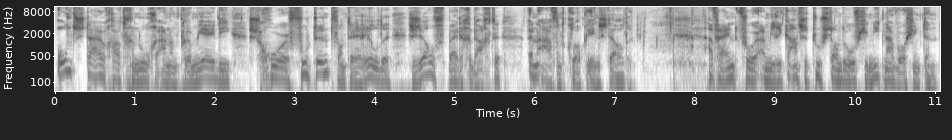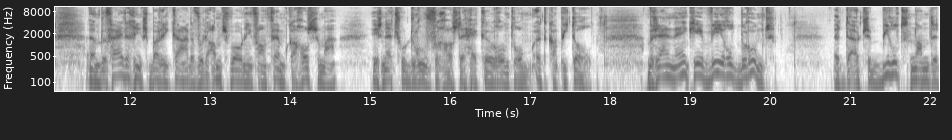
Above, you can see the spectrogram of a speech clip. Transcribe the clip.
Ons tuig had genoeg aan een premier die schoorvoetend, want hij rilde zelf bij de gedachte, een avondklok instelde. Afijn, voor Amerikaanse toestanden hoef je niet naar Washington. Een beveiligingsbarricade voor de ambtswoning van Femke Halsema is net zo droevig als de hekken rondom het Capitool. We zijn in één keer wereldberoemd. Het Duitse Bild nam de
